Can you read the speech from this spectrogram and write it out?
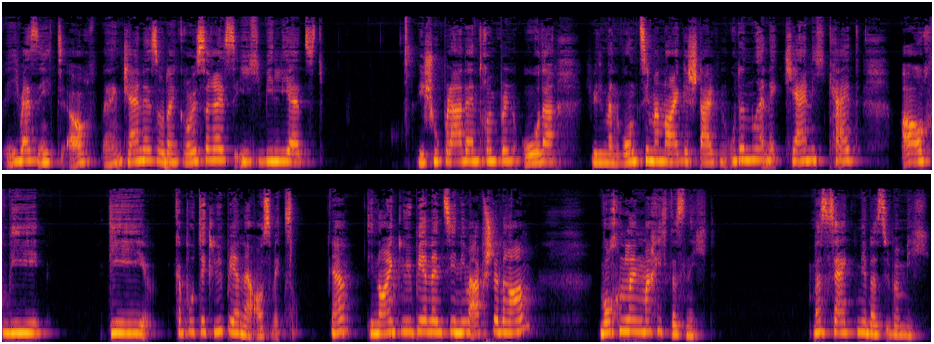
ich weiß nicht, auch ein kleines oder ein größeres, ich will jetzt die Schublade entrümpeln oder ich will mein Wohnzimmer neu gestalten oder nur eine Kleinigkeit, auch wie die kaputte Glühbirne auswechseln. Ja, die neuen Glühbirnen sind im Abstellraum. Wochenlang mache ich das nicht. Was zeigt mir das über mich?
